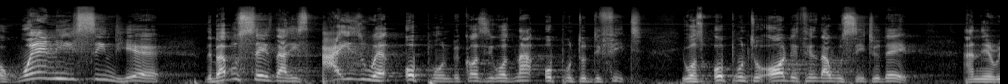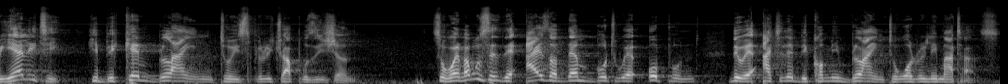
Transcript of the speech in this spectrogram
But when he sinned here, the Bible says that his eyes were open because he was not open to defeat. He was open to all the things that we see today. And in reality, he became blind to his spiritual position. So when Bible says the eyes of them both were opened, they were actually becoming blind to what really matters.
